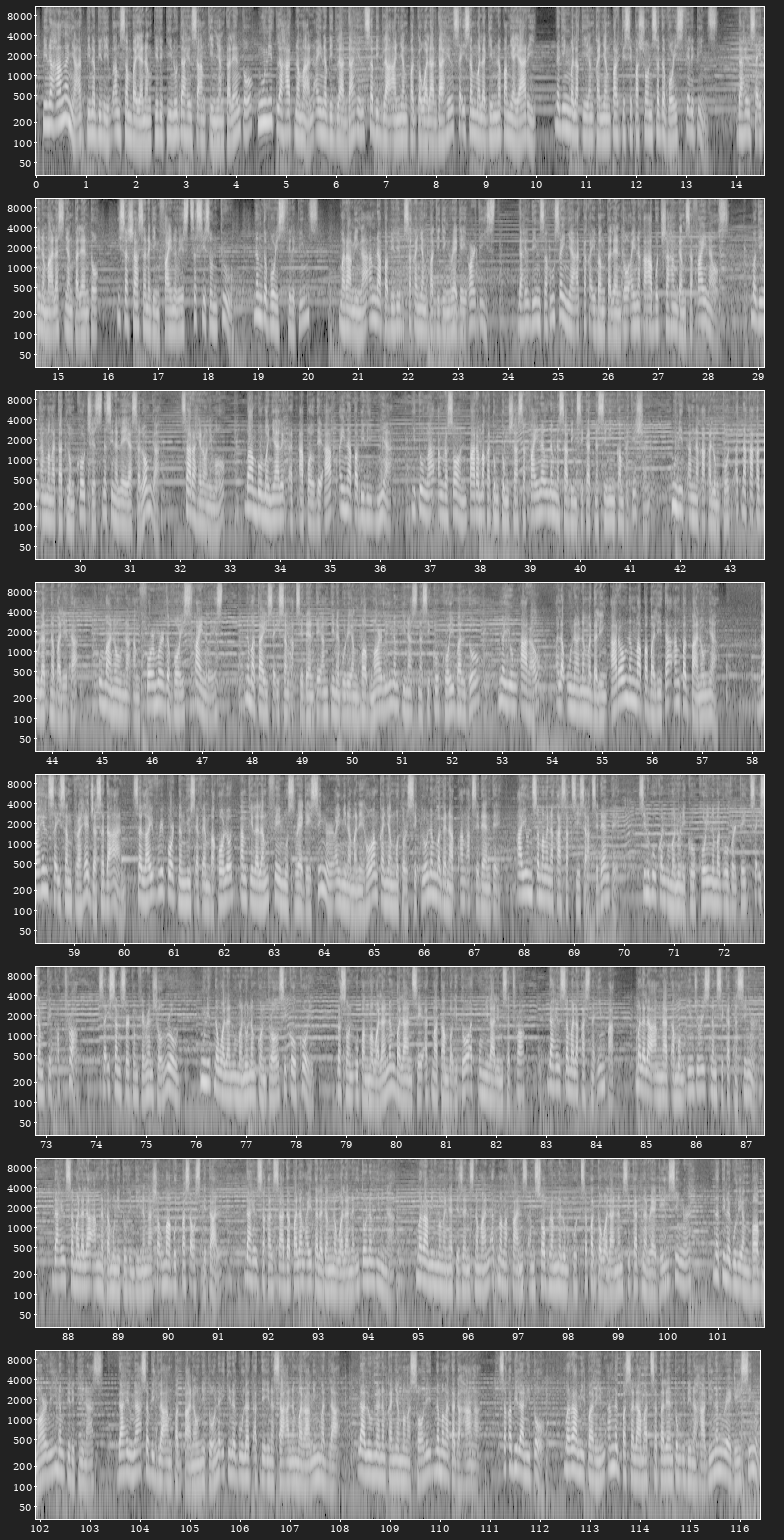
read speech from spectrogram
Pinahanga niya at pinabilib ang sambayan ng Pilipino dahil sa angkin niyang talento, ngunit lahat naman ay nabigla dahil sa biglaan niyang pagkawala dahil sa isang malagim na pangyayari, naging malaki ang kanyang partisipasyon sa The Voice Philippines. Dahil sa ipinamalas niyang talento, isa siya sa naging finalist sa Season 2 ng The Voice Philippines. Marami nga ang napabilib sa kanyang pagiging reggae artist. Dahil din sa husay niya at kakaibang talento ay nakaabot siya hanggang sa finals maging ang mga tatlong coaches na sina Lea Salonga, Sara Geronimo, Bambo Manyalik at Apple de Ap ay napabilib niya. Ito nga ang rason para makatungtong siya sa final ng nasabing sikat na singing competition, ngunit ang nakakalungkot at nakakagulat na balita, umanaw na ang former The Voice finalist, namatay sa isang aksidente ang tinaguriang Bob Marley ng Pinas na si Kukoy Baldo, ngayong araw, alauna ng madaling araw nang mapabalita ang pagpanaw niya. Dahil sa isang trahedya sa daan, sa live report ng News FM Bacolod, ang kilalang famous reggae singer ay minamaneho ang kanyang motorsiklo nang maganap ang aksidente. Ayon sa mga nakasaksi sa aksidente, sinubukan umano ni Kukoy na mag-overtake sa isang pickup truck, sa isang circumferential road, ngunit nawalan umano ng kontrol si Kukoy, rason upang mawalan ng balanse at matambo ito at umilalim sa truck, dahil sa malakas na impact, malala ang natamong injuries ng sikat na singer. Dahil sa malalaang natamo nito hindi na nga siya umabot pa sa ospital, dahil sa kalsada pa lang ay talagang nawala na ito ng hininga. Maraming mga netizens naman at mga fans ang sobrang nalungkot sa pagkawala ng sikat na reggae singer, na tinaguri ang Bob Marley ng Pilipinas, dahil nga sa biglaang pagpanaw nito na ikinagulat at di inasahan ng maraming madla, lalo na ng kanyang mga solid na mga tagahanga. Sa kabila nito, marami pa rin ang nagpasalamat sa talentong ibinahagi ng reggae singer.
